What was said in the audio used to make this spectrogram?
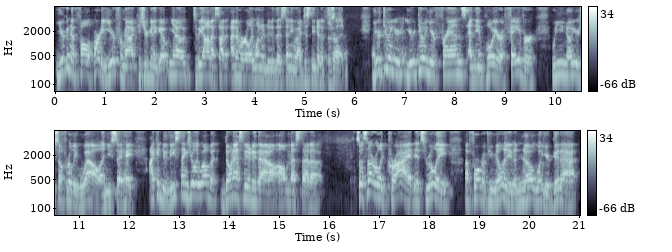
you're going to fall apart a year from now because you're going to go, you know, to be honest, I, I, never really wanted to do this anyway. I just needed a position. Right. You're doing your you're doing your friends and the employer a favor when you know yourself really well and you say, "Hey, I can do these things really well, but don't ask me to do that. I'll, I'll mess that up." So it's not really pride, it's really a form of humility to know what you're good at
